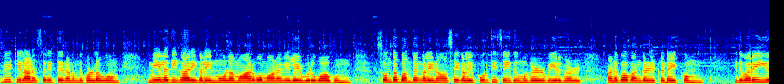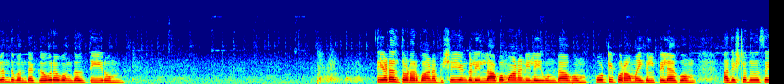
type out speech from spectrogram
வீட்டில் அனுசரித்து நடந்து கொள்ளவும் மேலதிகாரிகளின் மூலம் ஆர்வமான நிலை உருவாகும். சொந்த பந்தங்களின் ஆசைகளை பூர்த்தி செய்து மகிழ்வீர்கள். அனுபவங்கள் கிடைக்கும். இதுவரை இருந்து வந்த கௌரவங்கள் தீரும். தேடல் தொடர்பான விஷயங்களில் லாபமான நிலை உண்டாகும். போட்டி பொறாமைகள் விலகும் அதிர்ஷ்ட தூசை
